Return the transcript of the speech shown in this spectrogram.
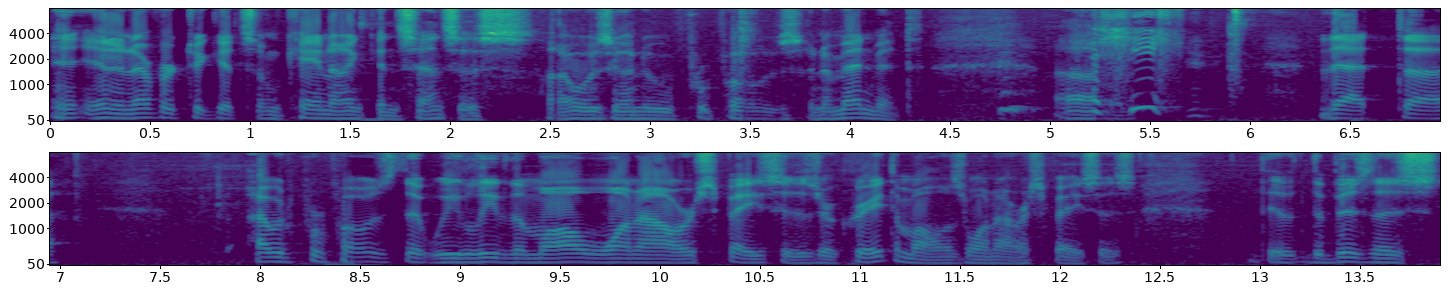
In, in an effort to get some canine consensus, I was going to propose an amendment. um, That, uh, I would propose that we leave them all one-hour spaces, or create them all as one-hour spaces. The, the business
